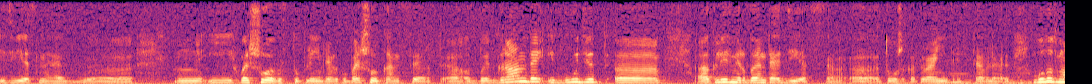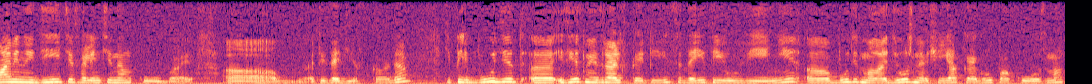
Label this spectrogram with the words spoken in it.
известная, и их большое выступление, прям такой большой концерт э, от Бейт Гранда, и будет э, э, Клизмер Бенд Одесса, тоже, который они представляют. Будут мамины дети с Валентином Кубой, это из Одесского, да? Теперь будет э, известная израильская певица Дарит Риувени, э, будет молодежная, очень яркая группа Козма.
